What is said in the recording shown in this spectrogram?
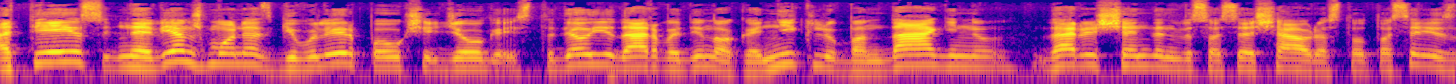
Atėjus ne vien žmonės, gyvuliai ir paukščiai džiaugais, todėl jį dar vadino ganiklių, bandaginių, dar ir šiandien visose šiaurės tautose jis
